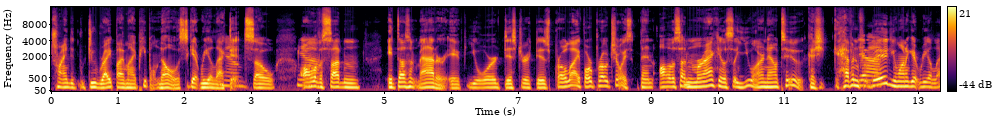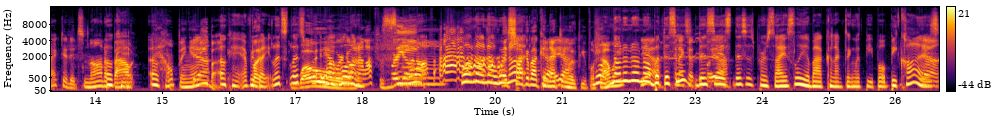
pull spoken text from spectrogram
trying to do right by my people. No it's to get reelected. So all of a sudden it doesn't matter if your district is pro-life or pro-choice then all of a sudden mm-hmm. miraculously you are now too because heaven Yeah. forbid you want to get reelected it's not about okay. helping anybody Okay, everybody, But- let's- let's- whoa yeah, We're hold going on. off. We're going off. Well, no, no, we're let's not. talk about connecting yeah. with people well, shall we no, no, no, no. Yeah, But this connect is with this yeah. is this is precisely about connecting with people because Yeah.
